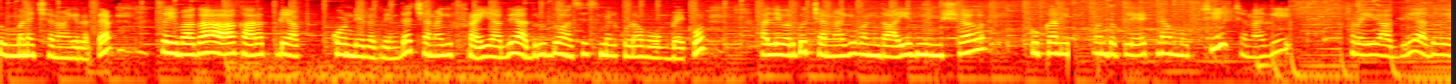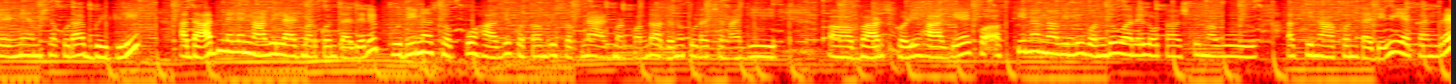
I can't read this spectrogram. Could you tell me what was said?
ತುಂಬಾ ಚೆನ್ನಾಗಿರುತ್ತೆ. ಸೊ, ಇವಾಗ ಖಾರದ ಪುಡಿ ಹಾಕಿ ಹಾಕ್ಕೊಂಡಿರೋದ್ರಿಂದ ಚೆನ್ನಾಗಿ ಫ್ರೈ ಆಗಲಿ ಅದ್ರದ್ದು ಹಸಿ ಸ್ಮೆಲ್ ಕೂಡ ಹೋಗಬೇಕು. ಅಲ್ಲಿವರೆಗೂ ಚೆನ್ನಾಗಿ ಒಂದು ಐದು ನಿಮಿಷ ಕುಕ್ಕರ್ ಒಂದು ಪ್ಲೇಟ್ನ ಮುಚ್ಚಿ ಚೆನ್ನಾಗಿ ಫ್ರೈ ಆಗಲಿ, ಅದು ಎಣ್ಣೆ ಅಂಶ ಕೂಡ ಬಿಡಲಿ. ಅದಾದಮೇಲೆ ನಾವಿಲ್ಲಿ ಆ್ಯಡ್ ಮಾಡ್ಕೊತಾ ಇದ್ದೀರಿ ಪುದೀನ ಸೊಪ್ಪು ಹಾಗೆ ಕೊತ್ತಂಬರಿ ಸೊಪ್ಪನ್ನ ಆ್ಯಡ್ ಮಾಡಿಕೊಂಡು ಅದನ್ನು ಕೂಡ ಚೆನ್ನಾಗಿ ಬಾಡಿಸ್ಕೊಳ್ಳಿ. ಹಾಗೆ ಅಕ್ಕಿನ ನಾವಿಲ್ಲಿ ಒಂದೂವರೆ ಲೋಟ ಅಷ್ಟು ನಾವು ಅಕ್ಕಿನ ಹಾಕ್ಕೊತಾ ಇದ್ದೀವಿ. ಯಾಕಂದರೆ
